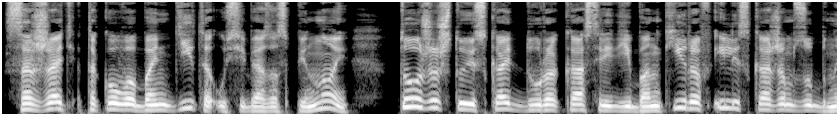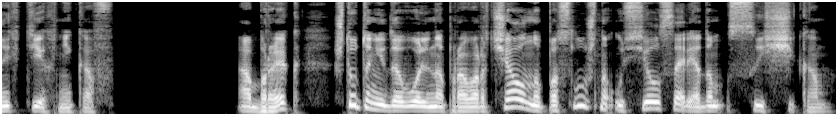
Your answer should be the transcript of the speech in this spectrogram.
Сажать такого бандита у себя за спиной – то же, что искать дурака среди банкиров или, скажем, зубных техников. А Брэк что-то недовольно проворчал, но послушно уселся рядом с сыщиком.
